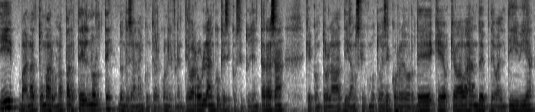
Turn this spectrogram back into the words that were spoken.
y van a tomar una parte del norte donde se van a encontrar con el Frente Barro Blanco que se constituye en Tarazá, que controlaba, digamos que como todo ese corredor de, que, va bajando de Valdivia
